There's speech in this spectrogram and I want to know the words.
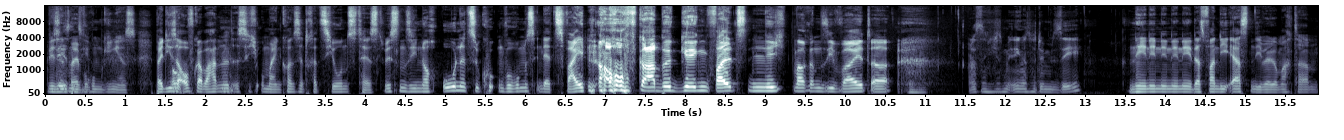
Wir Lesen bei Sie. Worum ging es. Bei dieser Oh. Aufgabe handelt Hm. es sich um einen Konzentrationstest. Wissen Sie noch, ohne zu gucken, worum es in der zweiten Aufgabe ging? Falls nicht, machen Sie weiter. War das nicht mit- irgendwas mit dem See? Nee, nee, nee, nee, nee, das waren die ersten, die wir gemacht haben.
